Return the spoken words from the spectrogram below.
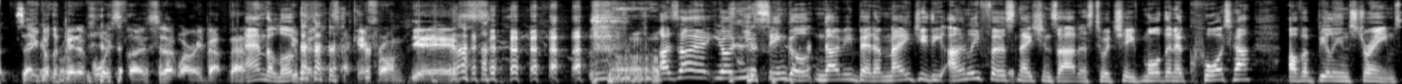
Zac You've got the better voice though, so don't worry about that. And the look. You're better than Zac Efron. Yes. Isaiah, your new single, Know Me Better, made you the only First Nations artist to achieve more than a quarter of a billion streams.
